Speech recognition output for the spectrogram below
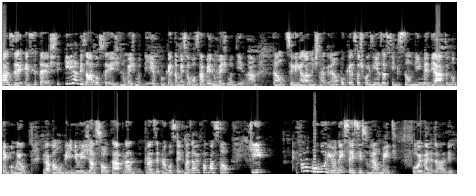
fazer esse teste e avisar vocês no mesmo dia, porque também só vou saber no mesmo dia, tá? Então, se liga lá no Instagram, porque essas coisinhas assim que são de imediato, não tem como eu gravar um vídeo e já soltar para trazer para vocês. Mas é uma informação que foi um burburinho, eu nem sei se isso realmente foi verdade,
